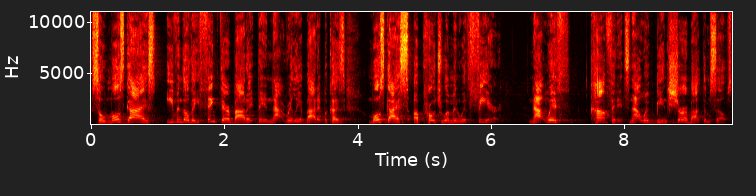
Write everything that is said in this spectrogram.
So most guys, even though they think they're about it, they're not really about it because most guys approach women with fear, not with confidence, not with being sure about themselves.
